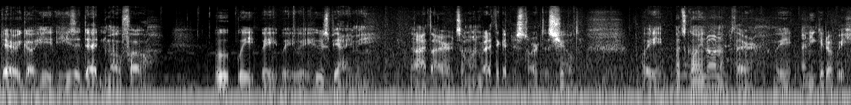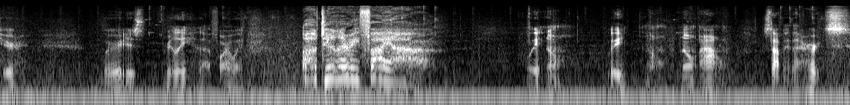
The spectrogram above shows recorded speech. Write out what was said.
There we go. He He's a dead mofo. Ooh, wait, wait, wait, wait. Who's behind me? No, I thought I heard someone, but I think I just heard the shield. Wait, what's going on up there? Wait, I need to get over here. Where is really that far away? Artillery fire! Wait, no. Wait, no. No, ow. Stop it, that hurts.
